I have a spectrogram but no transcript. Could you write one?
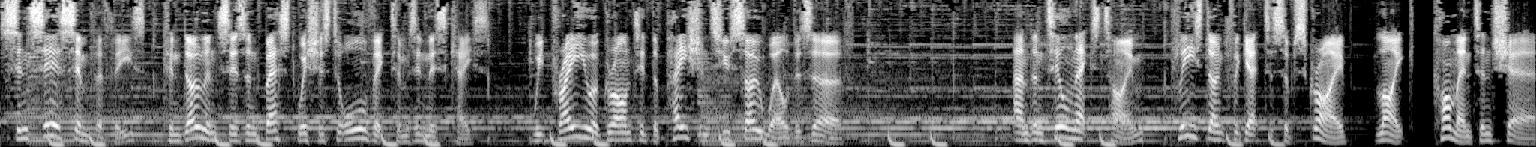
Sincere sympathies, condolences and best wishes to all victims in this case. We pray you are granted the patience you so well deserve. And until next time, please don't forget to subscribe, like, comment and share.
